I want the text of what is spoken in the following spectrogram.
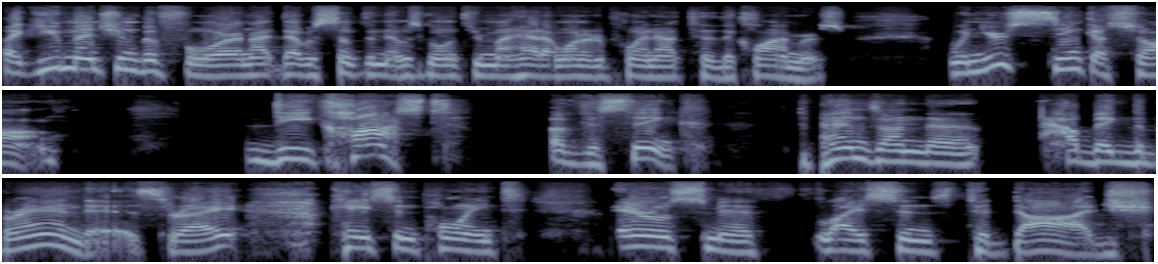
like you mentioned before, and I, that was something that was going through my head. I wanted to point out to the climbers. When you sync a song, the cost of the sync depends on the how big the brand is, right? Case in point, Aerosmith licensed to Dodge,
